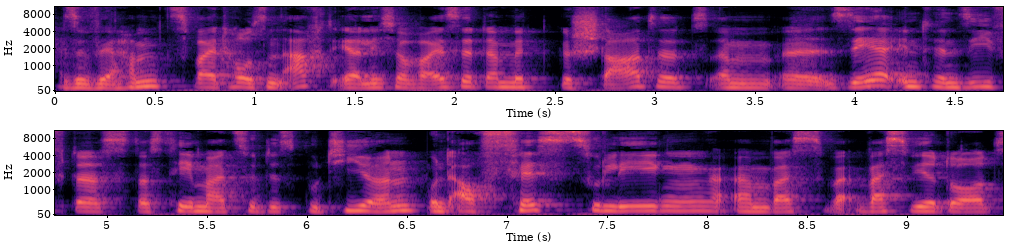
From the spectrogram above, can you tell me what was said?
Also wir haben 2008 ehrlicherweise damit gestartet, ähm, äh, sehr intensiv das, das Thema zu diskutieren und auch festzulegen, ähm, was, was wir dort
